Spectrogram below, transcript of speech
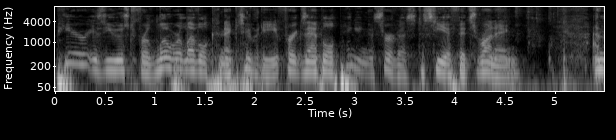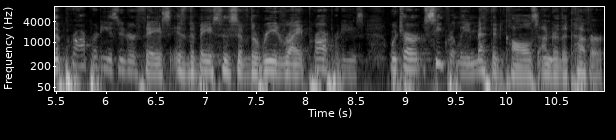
Peer is used for lower level connectivity, for example, pinging a service to see if it's running. And the properties interface is the basis of the read-write properties, which are secretly method calls under the cover.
